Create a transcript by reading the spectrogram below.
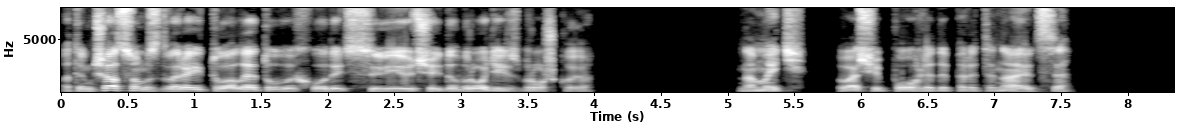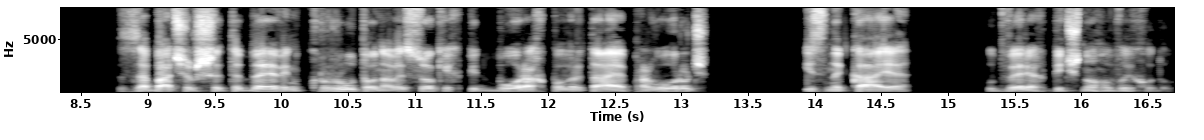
А тим часом з дверей туалету виходить сивіючий добродій з брошкою. На мить ваші погляди перетинаються. Забачивши тебе, він круто на високих підборах повертає праворуч і зникає у дверях бічного виходу.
